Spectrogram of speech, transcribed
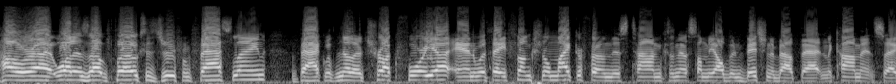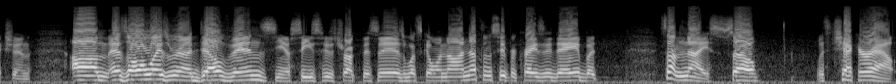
All right, what is up, folks? It's Drew from Fastlane, back with another truck for you, and with a functional microphone this time, because I know some of y'all been bitching about that in the comment section. Um, as always, we're gonna delve in, you know, see whose truck this is, what's going on. Nothing super crazy today, but something nice. So, let's check her out.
